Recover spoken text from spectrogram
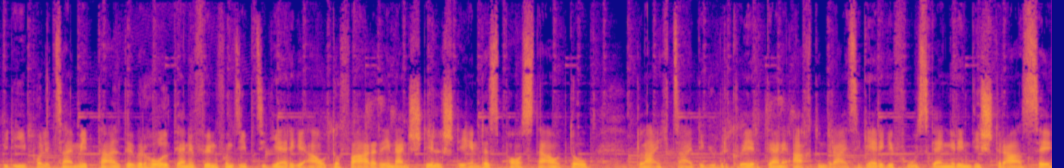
Wie die Polizei mitteilte, überholte eine 75-jährige Autofahrerin ein stillstehendes Postauto. Gleichzeitig überquerte eine 38-jährige Fußgängerin die Straße.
